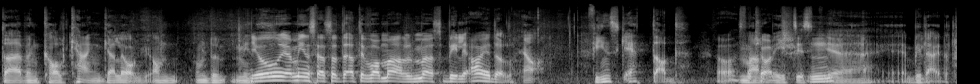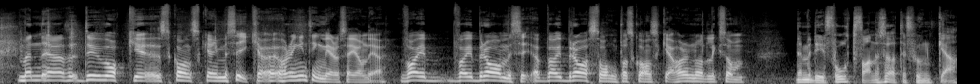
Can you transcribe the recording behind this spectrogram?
där även Carl Kanga låg, om, om du minns. Jo, jag minns alltså att, att det var Malmös Billy Idol. Ja. Finsk. Ja. Malmöitisk eh, Bill Idol. Men eh, du och eh, skånska i musik, har, har du ingenting mer att säga om det? Vad är, vad är, bra, musik, vad är bra sång på skånska? Har du något liksom, Nej, men det är fortfarande så att det funkar.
